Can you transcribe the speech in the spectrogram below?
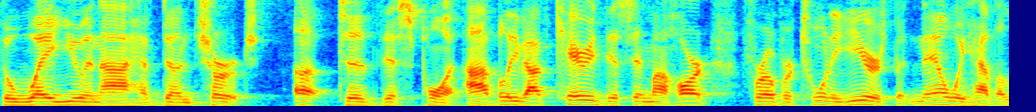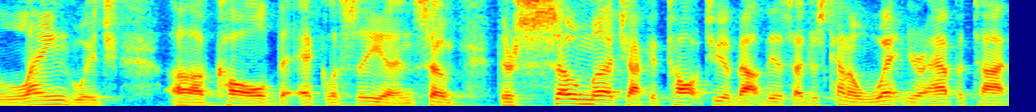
the way you and I have done church up to this point. I believe I've carried this in my heart for over 20 years, but now we have a language uh, called the ecclesia. And so there's so much I could talk to you about this. I just kind of whetting your appetite.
